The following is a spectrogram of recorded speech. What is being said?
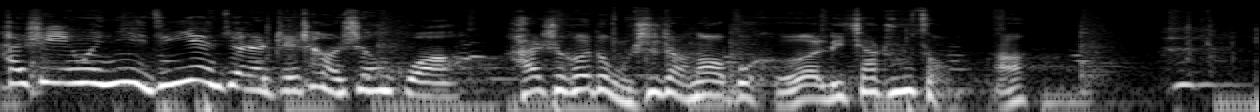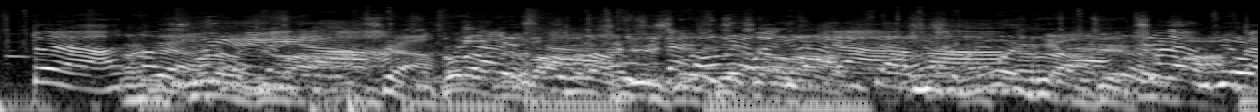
还是因为你已经厌倦了职场生活？还是和董事长闹不和，离家出走呢？对啊，对啊，说两句吧，是啊，说两句吧，说两句，说什么问题啊？说两句吧。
